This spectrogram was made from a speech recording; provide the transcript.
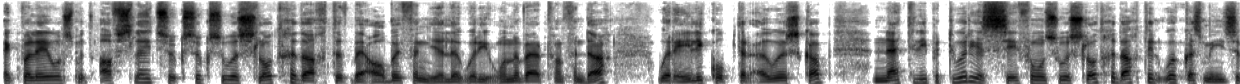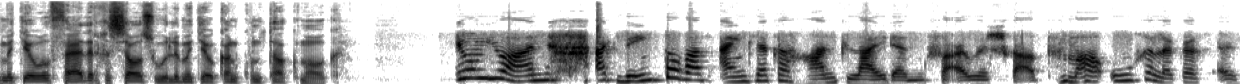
Ek wil hê ons moet afsluit, so ek soek so 'n slotgedagte by albei van julle oor die onderwerp van vandag, oor helikopterouerskap. Natalie Pretoria sê vir ons so 'n slotgedagte en ook as mense met jou wil verder gesels, hoe hulle met jou kan kontak maak. Jong Johan, ek wens daar was eintlik 'n handleiding vir ouerskap, maar ongelukkig is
